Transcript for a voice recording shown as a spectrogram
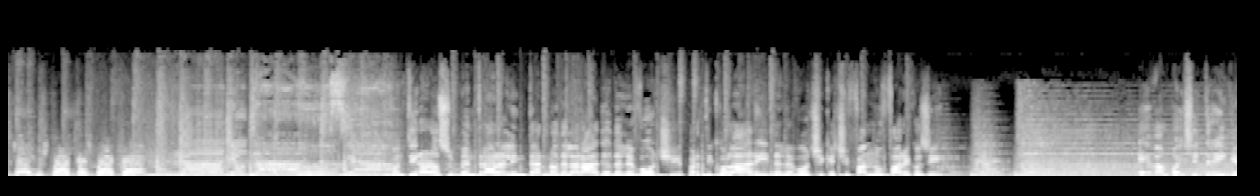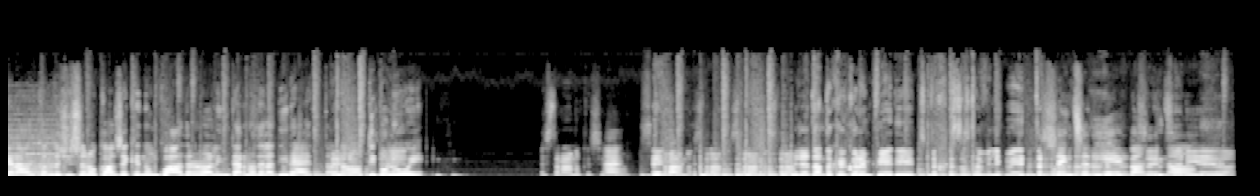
Sound, stacca, stacca! Continuano a subentrare all'interno della radio delle voci particolari, delle voci che ci fanno fare così? Evan poi si triggera quando ci sono cose che non quadrano all'interno della diretta, Vero, no? Tipo sì. lui. È strano che sia Eh. qua. Sì. Strano, strano, strano, strano. Ed è tanto che è ancora in piedi tutto questo stabilimento. Senza di Evan, senza no? di Evan.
